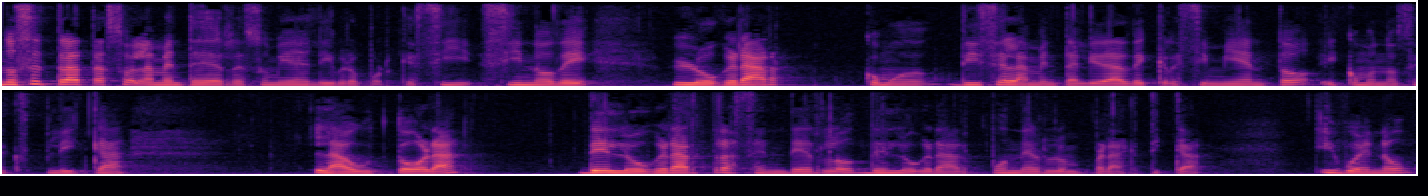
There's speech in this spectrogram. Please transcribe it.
No se trata solamente de resumir el libro porque sí, sino de lograr, como dice la mentalidad de crecimiento y como nos explica la autora, de lograr trascenderlo, de lograr ponerlo en práctica. Y bueno,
